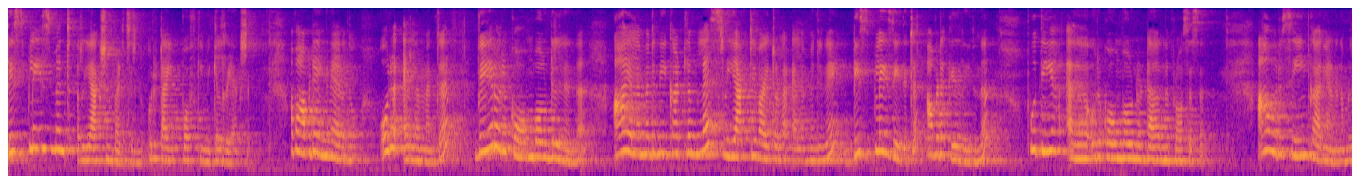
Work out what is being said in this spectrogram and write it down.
ഡിസ്പ്ലേസ്മെന്റ് റിയാക്ഷൻ പഠിച്ചിരുന്നു. ഒരു ടൈപ്പ് ഓഫ് കെമിക്കൽ റിയാക്ഷൻ അപ്പോൾ അവിടെ എങ്ങനെയായിരുന്നു? ഒരു എലമെന്റ് വേറൊരു കോമ്പൗണ്ടിൽ നിന്ന് ആ എലമെന്റിനെക്കാട്ടിലും ലെസ് റിയാക്റ്റീവ് ആയിട്ടുള്ള എലമെന്റിനെ ഡിസ്പ്ലേസ് ചെയ്തിട്ട് അവിടെ കയറിയിരുന്ന് പുതിയ ഒരു കോമ്പൗണ്ട് ഉണ്ടാകുന്ന പ്രോസസ്സ് ആ ഒരു സെയിം കാര്യമാണ് നമ്മൾ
